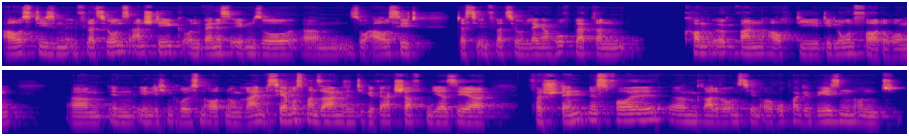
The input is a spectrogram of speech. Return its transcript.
aus diesem Inflationsanstieg. Und wenn es eben so, ähm, so aussieht, dass die Inflation länger hoch bleibt, dann kommen irgendwann auch die, die Lohnforderungen ähm, in ähnlichen Größenordnungen rein. Bisher muss man sagen, sind die Gewerkschaften ja sehr verständnisvoll, ähm, gerade bei uns hier in Europa gewesen und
